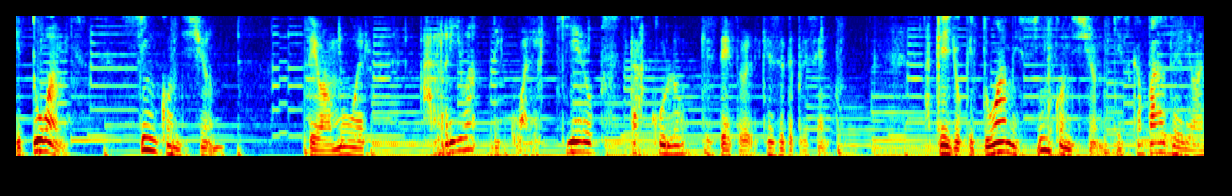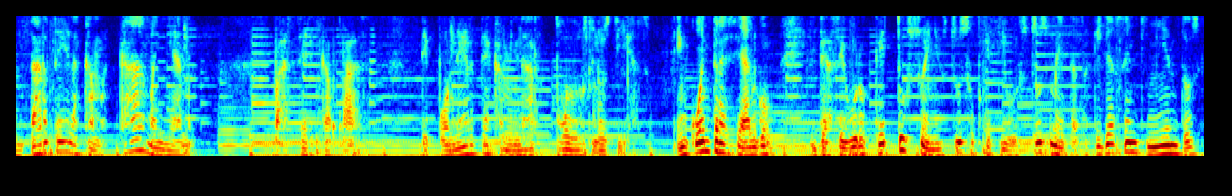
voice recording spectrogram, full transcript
que tú ames sin condición te va a mover arriba de cualquier obstáculo que, que se te presente. Aquello que tú ames sin condición, que es capaz de levantarte de la cama cada mañana, va a ser capaz de ponerte a caminar todos los días. Encuentra ese algo y te aseguro que tus sueños, tus objetivos, tus metas, aquellos sentimientos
